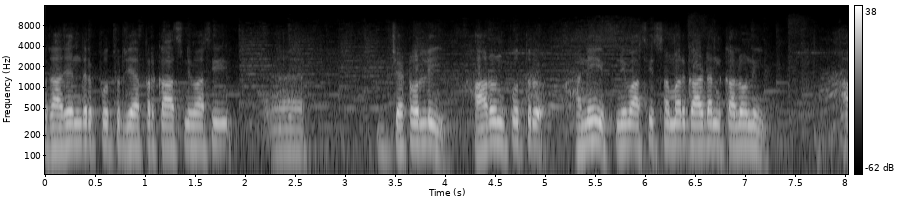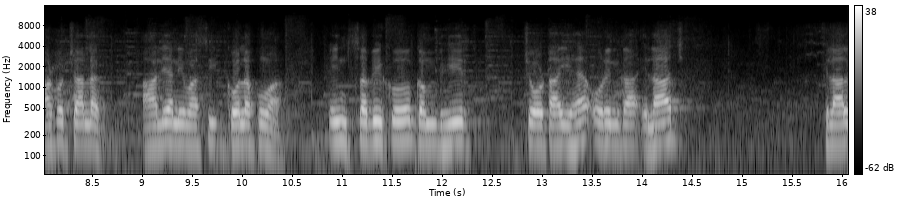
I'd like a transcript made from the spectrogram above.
राजेंद्र पुत्र जयप्रकाश, निवासी जटोली, हारून पुत्र हनीफ, निवासी समर गार्डन कॉलोनी, ऑटो चालक, आलिया निवासी गोला कुआँ इन सभी को गंभीर चोट आई है और इनका इलाज फ़िलहाल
